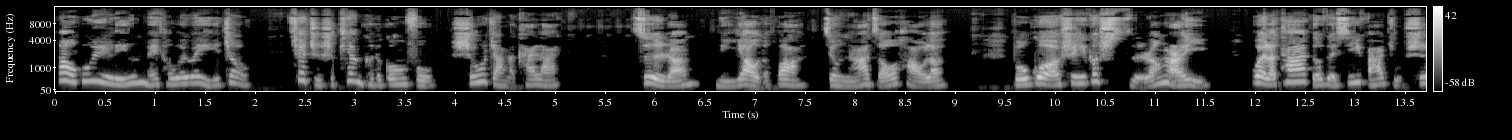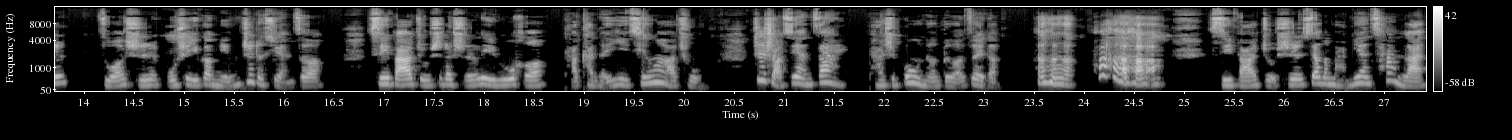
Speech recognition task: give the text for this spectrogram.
傲孤玉灵眉头微微一皱，却只是片刻的功夫舒展了开来。自然，你要的话就拿走好了。不过是一个死人而已，为了他得罪西法主师，着实不是一个明智的选择。西法主师的实力如何，他看得一清二楚。至少现在他是不能得罪的。呵呵呵，哈哈哈哈！西法主师笑得满面灿烂，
